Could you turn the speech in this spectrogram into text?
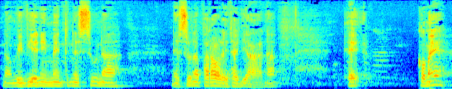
Non mi viene in mente nessuna, nessuna parola italiana. E, com'è?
